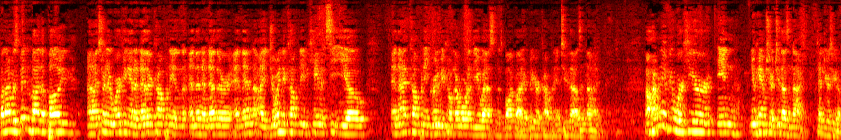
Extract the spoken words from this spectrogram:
But I was bitten by the bug, and I started working at another company, and, and then another, and then I joined a company, became its CEO, and that company grew to become number one in the U.S. and was bought by a bigger company in 2009. Now, how many of you were here in New Hampshire 2009, 10 years ago?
